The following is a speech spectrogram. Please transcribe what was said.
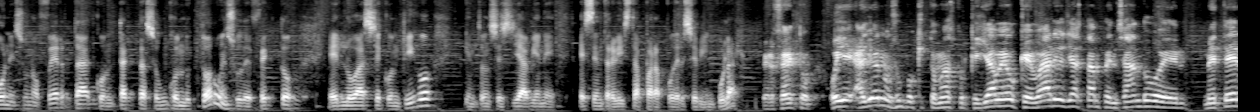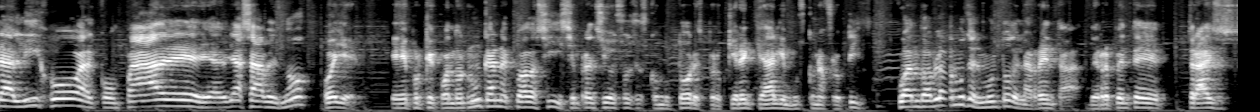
pones una oferta, contactas a un conductor o en su defecto él lo hace contigo y entonces ya viene esta entrevista para poderse vincular. Perfecto. Oye, ayúdanos un poquito más porque ya veo que varios ya están pensando en meter al hijo, al compadre, ya, ya sabes, ¿no? Oye, eh, porque cuando nunca han actuado así, siempre han sido socios conductores, pero quieren que alguien busque una flotilla. Cuando hablamos del monto de la renta, de repente traes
